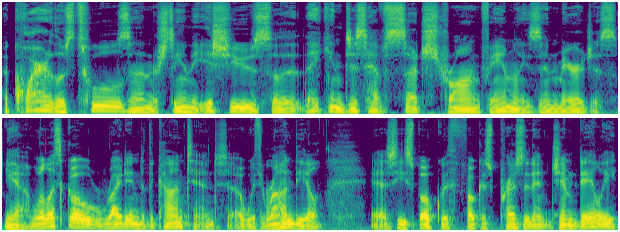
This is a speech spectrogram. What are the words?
acquire those tools and understand the issues so that they can just have such strong families and marriages. Yeah, well, let's go right into the content uh, with Ron Deal as he spoke with Focus President Jim Daly.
